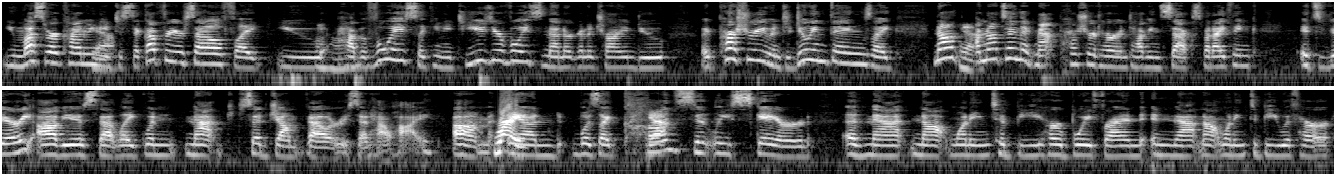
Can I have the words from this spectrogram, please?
you must wear a condom. You Yeah. need to stick up for yourself. Like you Mhm. have a voice. Like you need to use your voice. Men are gonna try and do like pressure you into doing things. Like not. Yeah. I'm not saying like Matt pressured her into having sex, but I think. It's very obvious that like when Matt said jump, Valerie said how high. Um Right. and was like Yeah. constantly scared of Matt not wanting to be her boyfriend and Matt not wanting to be with her.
